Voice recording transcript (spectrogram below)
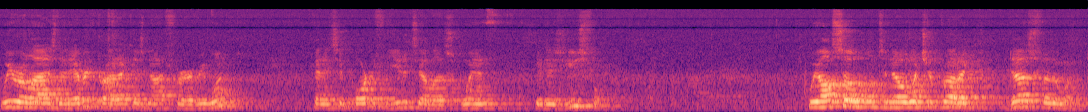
We realize that every product is not for every wound, and it's important for you to tell us when it is useful. We also want to know what your product does for the wound.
